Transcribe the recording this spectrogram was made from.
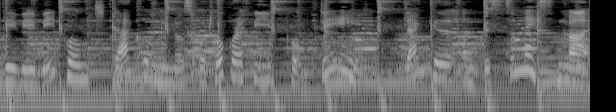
www.daco-photography.de. Danke und bis zum nächsten Mal.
